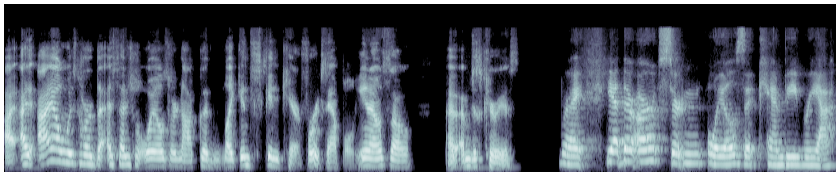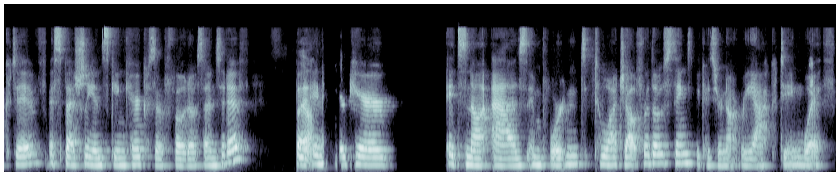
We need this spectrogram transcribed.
I, I i always heard that essential oils are not good like in skincare for example you know? So I, i'm just curious Right. Yeah, there are certain oils that can be reactive, especially in skincare because they're photosensitive. But Yeah. in hair care, it's not as important to watch out for those things because you're not reacting with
